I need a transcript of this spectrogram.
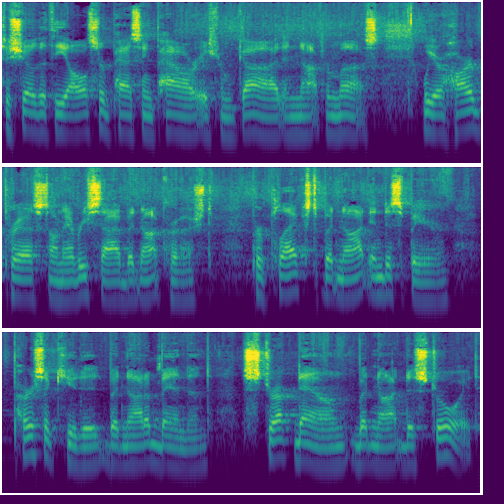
to show that the all surpassing power is from God and not from us. We are hard pressed on every side, but not crushed, perplexed, but not in despair, persecuted, but not abandoned, struck down, but not destroyed.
